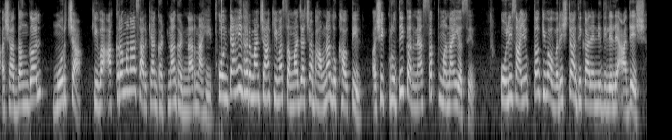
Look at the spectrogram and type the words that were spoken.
अशा दंगल मोर्चा किंवा आक्रमणासारख्या घटना घडणार नाहीत. कोणत्याही धर्माच्या किंवा समाजाच्या भावना दुखावतील अशी कृती करण्यास सक्त मनाई असेल. पोलीस आयुक्त किंवा वरिष्ठ अधिकाऱ्यांनी दिलेले आदेश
